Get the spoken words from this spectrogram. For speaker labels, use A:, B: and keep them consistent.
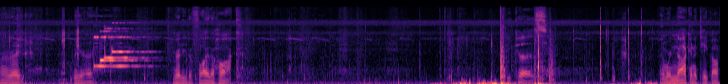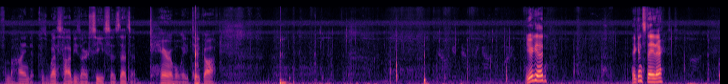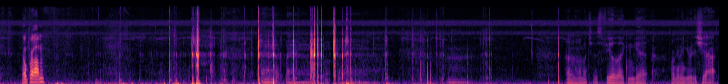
A: All right, we are ready to fly the hawk. Because, and we're not going to take off from behind it because West Hobbies RC says that's a terrible way to take off. You're good. It can stay there. No problem. I don't know how much of this field I can get. We're gonna give it a shot.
